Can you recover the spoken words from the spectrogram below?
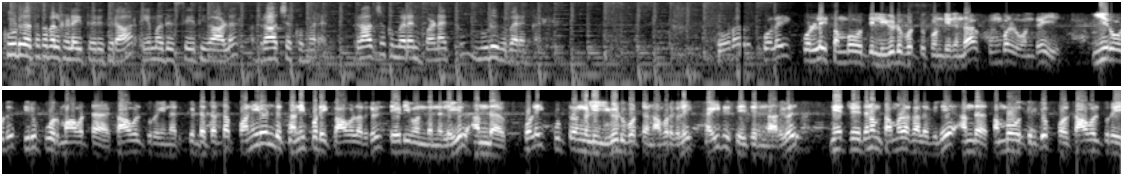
கூடுதல் தகவல்களை தருகிறார் எமது செய்தியாளர் ராஜகுமரன். ராஜகுமரன் வணக்கம் முழு விவரங்கள். தொடர் கொலை கொள்ளை சம்பவத்தில் ஈடுபட்டு கொண்டிருந்த கும்பல் ஒன்றை ஈரோடு திருப்பூர் மாவட்ட காவல்துறையினர் கிட்டத்தட்ட பனிரெண்டு தனிப்படை காவலர்கள் தேடி வந்த நிலையில் அந்த கொலை குற்றங்களில் ஈடுபட்ட நபர்களை கைது செய்திருந்தார்கள். நேற்றைய தினம் தமிழக அளவிலே அந்த சம்பவத்திற்கு காவல்துறை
